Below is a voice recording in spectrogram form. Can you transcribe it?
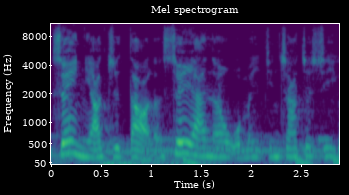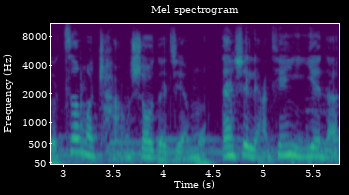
所以你要知道呢，虽然呢我们已经知道这是一个这么长寿的节目，但是两天一夜呢，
